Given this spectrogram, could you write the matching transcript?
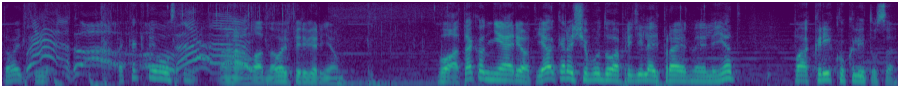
Давай ты... Да как ты его установил? Ага, ладно, давай перевернем. Во, а так он не орет. Я, короче, буду определять, правильно или нет, по крику Клитуса.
